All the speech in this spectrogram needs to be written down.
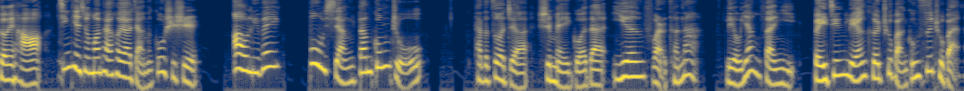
各位好，今天熊猫太后要讲的故事是《奥利薇不想当公主》，它的作者是美国的伊恩·福尔克纳，柳样翻译，北京联合出版公司出版。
